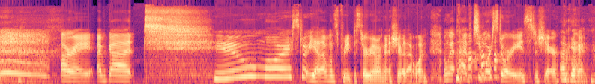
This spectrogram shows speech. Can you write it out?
All right, I've got two more stories. Yeah, that one's pretty disturbing. I'm going to share that one. I'm going to have two more stories to share. Okay. okay.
